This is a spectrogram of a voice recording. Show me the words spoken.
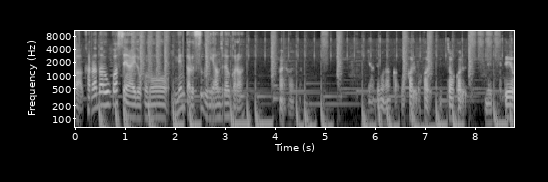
やっぱ体を動かしてないと、このメンタルすぐに病んじゃうから。はいはいはい。いや、でもなんかわかるわかる。めっちゃわかる。寝て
